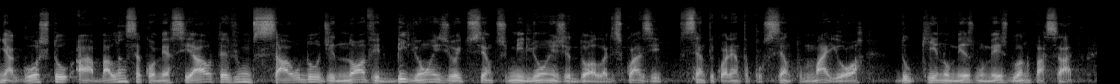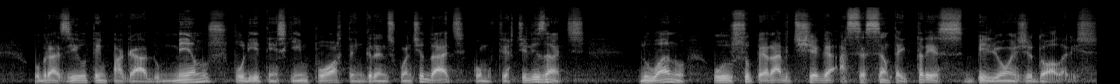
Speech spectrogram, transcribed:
Em agosto, a balança comercial teve um saldo de 9 bilhões e 800 milhões de dólares, quase 140% maior do que no mesmo mês do ano passado. O Brasil tem pagado menos por itens que importa em grandes quantidades, como fertilizantes. No ano, o superávit chega a 63 bilhões de dólares.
